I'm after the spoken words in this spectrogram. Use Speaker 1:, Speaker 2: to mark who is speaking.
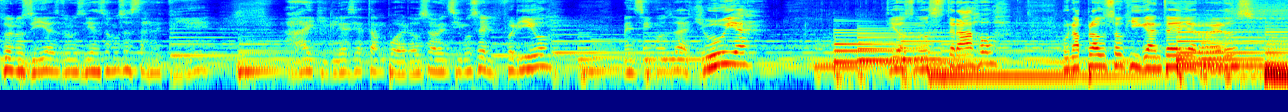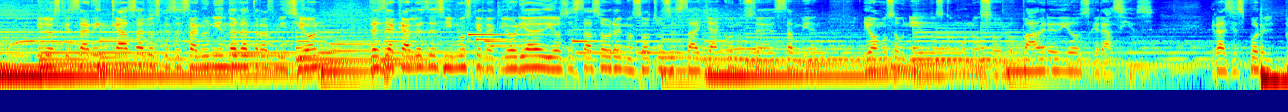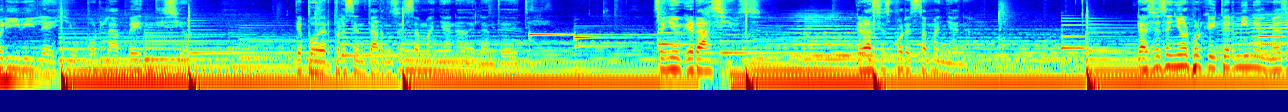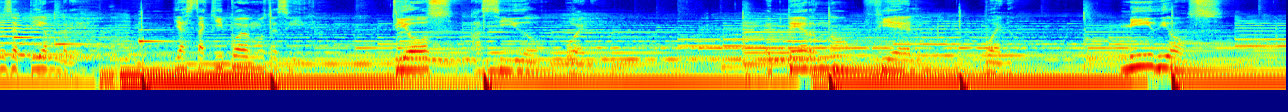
Speaker 1: buenos días, buenos días. Vamos a estar de pie. Ay, qué iglesia tan poderosa. Vencimos el frío, vencimos la lluvia. Dios nos trajo. Un aplauso gigante de guerreros. Y los que están en casa, los que se están uniendo a la transmisión, desde acá les decimos que la gloria de Dios está sobre nosotros, está ya con ustedes también. Y vamos a unirnos como uno solo. Padre Dios, gracias. Gracias por el privilegio, por la bendición de poder presentarnos esta mañana delante de ti. Señor, gracias. Gracias por esta mañana. Gracias Señor porque hoy termina el mes de septiembre y hasta aquí podemos decir, Dios ha sido bueno. Eterno, fiel, bueno. Mi Dios,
